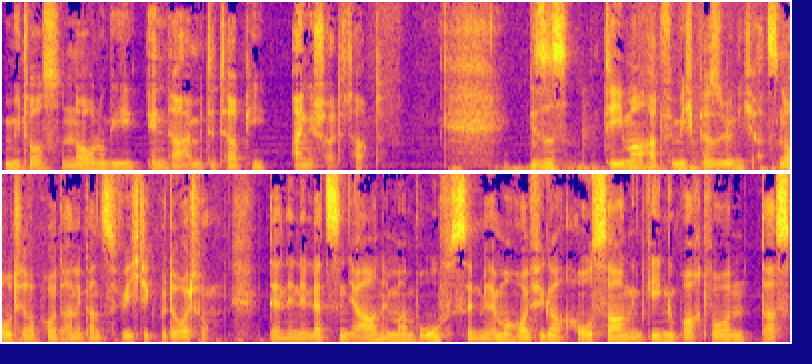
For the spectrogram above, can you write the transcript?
Mythos Neurologie in der Heilmitteltherapie eingeschaltet habt. Dieses Thema hat für mich persönlich als Neurotherapeut eine ganz wichtige Bedeutung. Denn in den letzten Jahren in meinem Beruf sind mir immer häufiger Aussagen entgegengebracht worden, dass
